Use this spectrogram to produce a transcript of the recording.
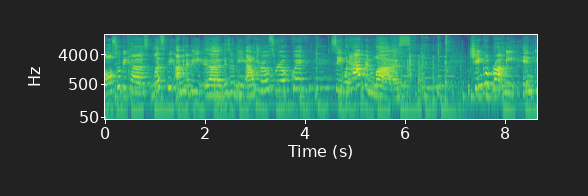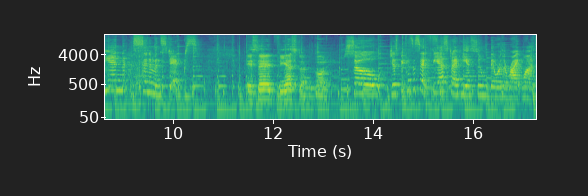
also because let's be, I'm gonna be. Uh, these are the outros, real quick. See, what happened was Chingo brought me Indian cinnamon sticks. It said Fiesta on it. So just because it said Fiesta, he assumed they were the right ones.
